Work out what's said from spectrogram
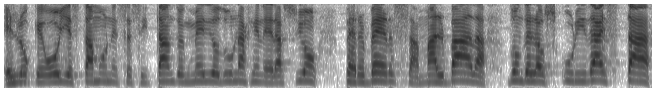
Es lo que hoy estamos necesitando en medio de una generación perversa, malvada, donde la oscuridad está.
